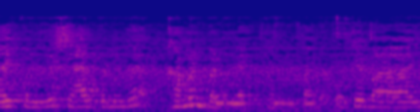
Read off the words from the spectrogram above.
லைக் பண்ணுங்கள் ஷேர் பண்ணுங்கள் கமெண்ட் பண்ணுங்கள் கண்டிப்பாக. ஓகே பாய்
